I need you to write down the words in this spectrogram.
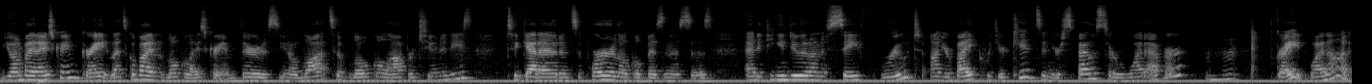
you want to buy an ice cream? Great, let's go buy a local ice cream. There's you know lots of local opportunities to get out and support our local businesses, and if you can do it on a safe route on your bike with your kids and your spouse or whatever, great, why not?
